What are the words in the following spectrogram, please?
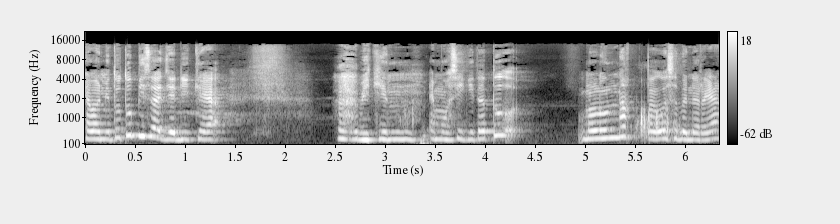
Hewan itu tuh bisa jadi kayak eh, bikin emosi kita tuh melunak tau sebenarnya?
